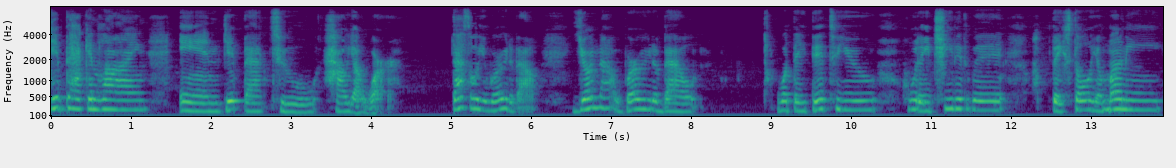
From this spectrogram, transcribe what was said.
get back in line, and get back to how y'all were. That's all you're worried about. You're not worried about what they did to you, who they cheated with, they stole your money,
